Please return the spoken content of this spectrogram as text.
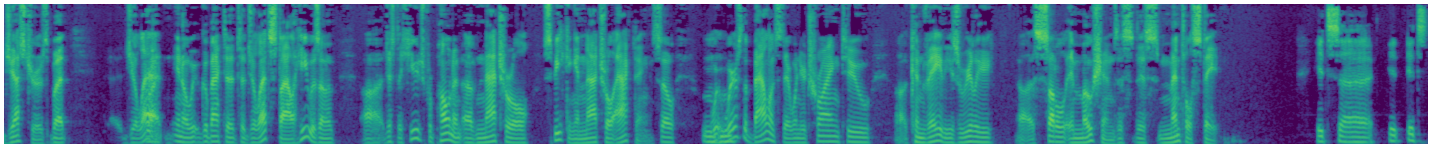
gestures, but Gillette, right. you know, we go back to, to Gillette's style. He was a, uh, just a huge proponent of natural speaking and natural acting. So mm-hmm. wh- where's the balance there when you're trying to uh, convey these really uh, subtle emotions, this this mental state? It's uh, it, it's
